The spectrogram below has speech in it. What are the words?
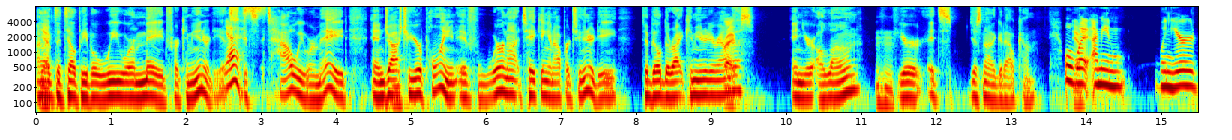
I Yep. like to tell people we were made for community. It's, Yes. it's, it's how we were made. And Josh, to your point, if we're not taking an opportunity to build the right community around Right. us and you're alone, Mhm. you're it's just not a good outcome. Well, Yeah. what I mean, when you're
